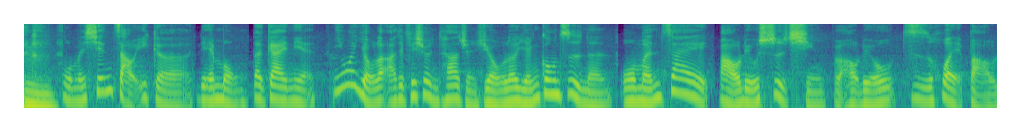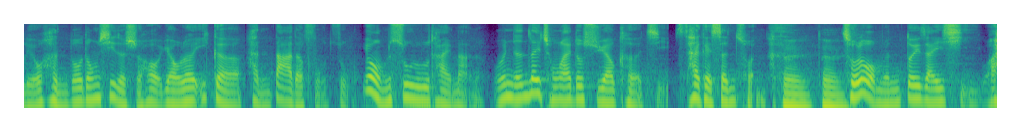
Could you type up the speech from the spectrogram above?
嗯，我们先找一个联盟的概念，因为有了 artificial intelligence，有了人工智能。能我们在保留事情、保留智慧、保留很多东西的时候，有了一个很大的辅助，因为我们输入太慢了。我们人类从来都需要科技才可以生存。对对，除了我们堆在一起以外。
